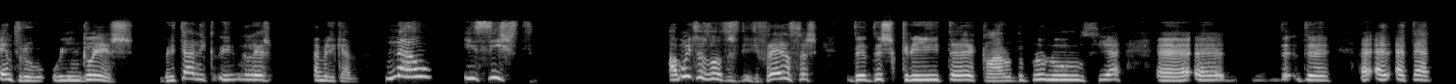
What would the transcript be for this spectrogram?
entre o inglês britânico e o inglês americano. Não existe. Há muitas outras diferenças de, de escrita, claro, de pronúncia, uh, uh, de, de, até,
